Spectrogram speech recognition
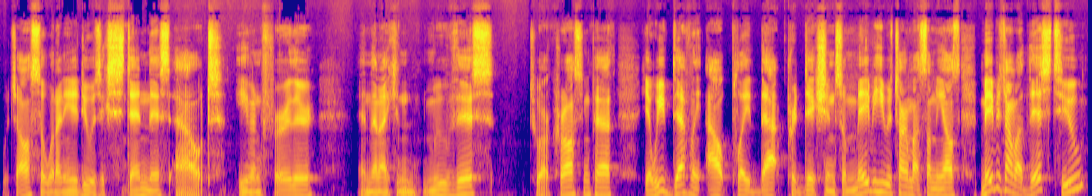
Which also, what I need to do is extend this out even further, and then I can move this to our crossing path. Yeah, we've definitely outplayed that prediction. So maybe he was talking about something else. Maybe he's talking about this too.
